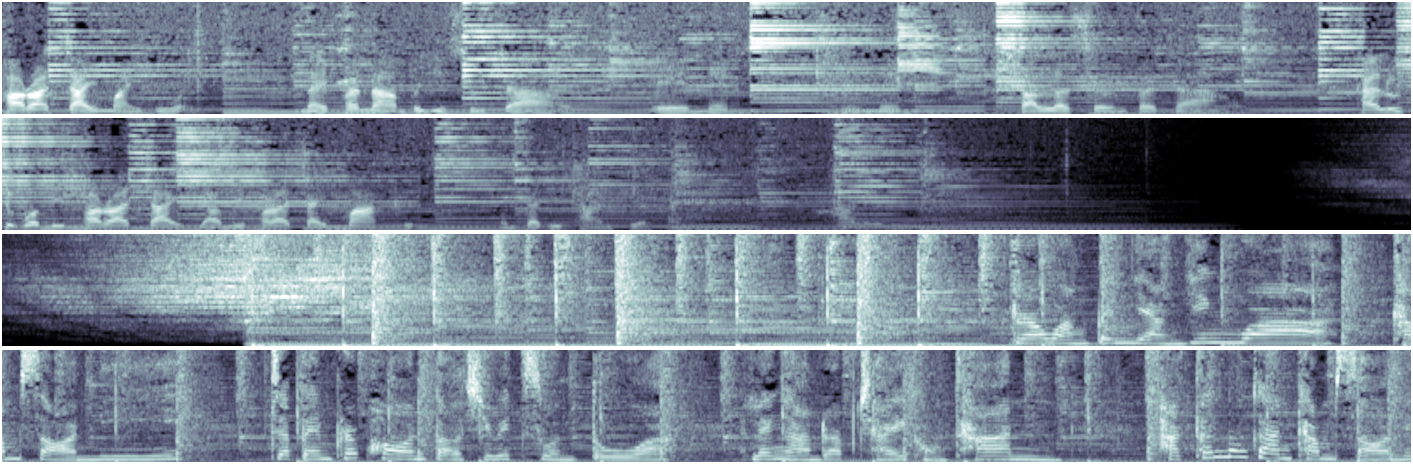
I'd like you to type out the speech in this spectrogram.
ภาระใจใหม่ด้วย ในพระนามพระเยซูเจ้า เอเมนเอเมนสรรเสริญพระเจ้า ใครรู้สึกว่ามีภาระใจอยากมีภาระใจมากขึ้น ผมจะอธิษฐานเกี่ยวกันฮาเลลูยาเราหวังเป็นอย่างยิ่งว่าคำสอนนี้จะเป็นพระพรต่อชีวิตส่วนตัว และงานรับใช้ของท่าน หากท่านต้องการคำสอนใน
